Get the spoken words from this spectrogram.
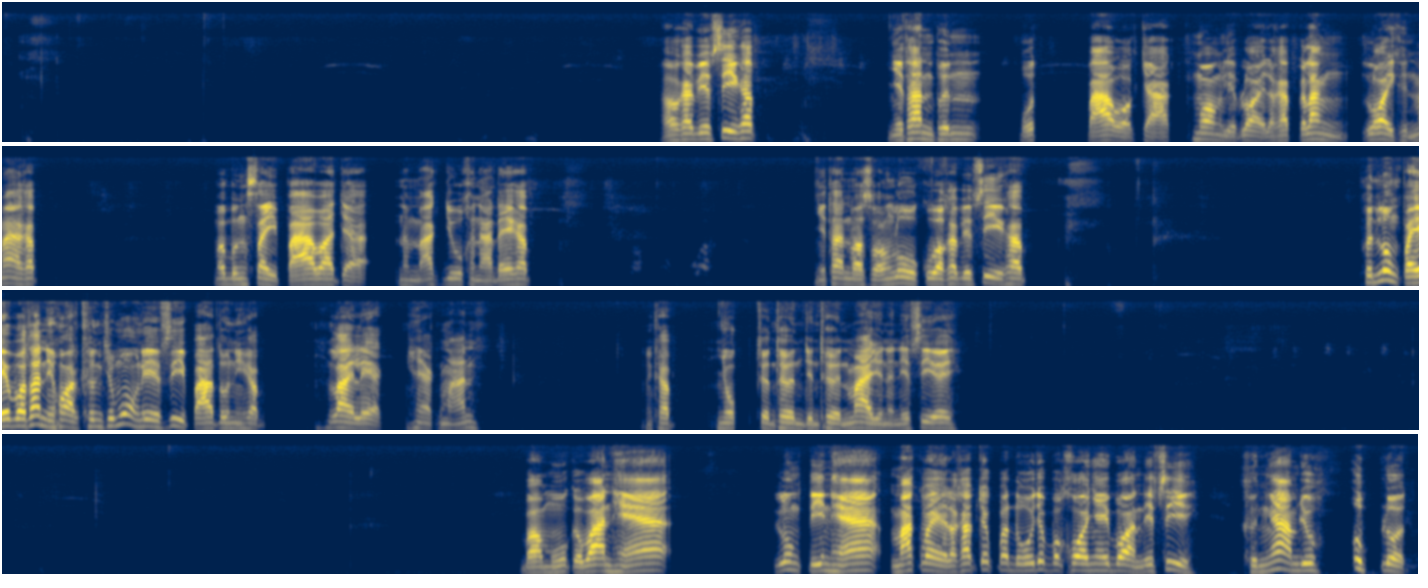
เอาครับเอฟซีครับเนี่ยท่านเพิ่นปลดปลาออกจากหม่องเรียบร้อยแล้วครับกำลังลอยขึ้นมาครับ มาเบิ่งใส่ปลาว่าจะน้ำหนักอยู่ขนาดใดครับ นี่ท่านว่าสองโลกลัวครับเอฟซีครับ เพิ่นลงไปว่าท่านนี่หอดครึ่งชั่วโมงนี่เอฟซีปลาตัวนี้ครับไล่แหลกแหกหมันนะครับ ยกเทินเทินเทินเทินมาอยู่นั่นเอฟซีเอ้ยบ่าวหมูกับว่านแหลงตีนแหมักไว้แล้วครับเจักปลาโดจักปลาคอใหญ่บ่อนเอฟซีขึ้นงามอยู่ อุบโหลด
